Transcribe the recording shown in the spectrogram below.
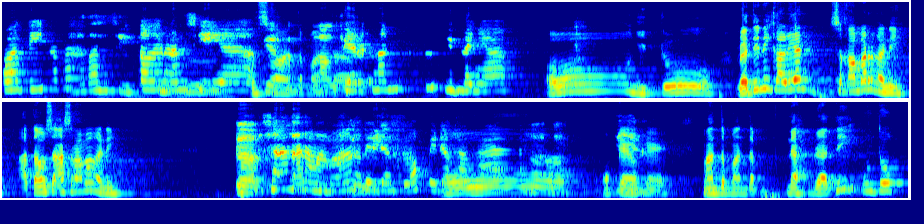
latih apa? Toleransi. Toleransi ya. Wes, biar mantep, kenal biar kenal lebih banyak. Oh, gitu. Berarti nih kalian sekamar nggak nih? Atau seasrama nggak nih? seasrama beda blok beda kamar. Oh, oke Iya. oke, mantep mantep. Nah berarti untuk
